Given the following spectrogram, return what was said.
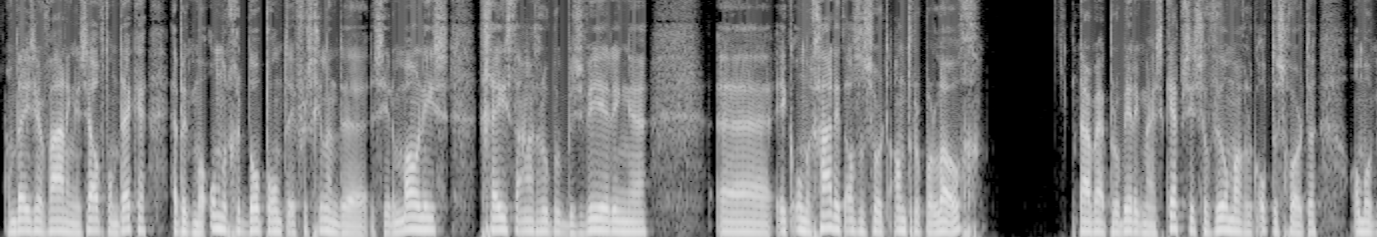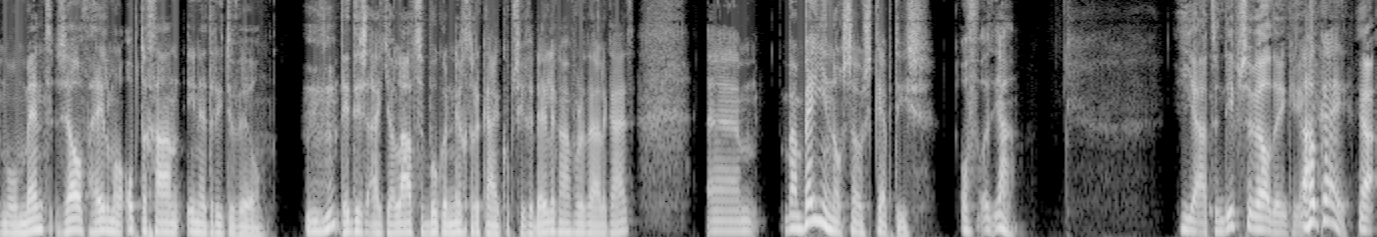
Om deze ervaringen zelf te ontdekken, heb ik me ondergedoppeld in verschillende ceremonies, geesten aangeroepen, bezweringen. Uh, ik onderga dit als een soort antropoloog. Daarbij probeer ik mijn sceptisch zoveel mogelijk op te schorten om op het moment zelf helemaal op te gaan in het ritueel. Mhm. Dit is uit jouw laatste boek Een nuchtere kijk op psychedelica voor de duidelijkheid. Ehm, maar ben je nog zo sceptisch? Of eh, ja, Ja, ten diepste wel, denk ik. oké. Ja.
